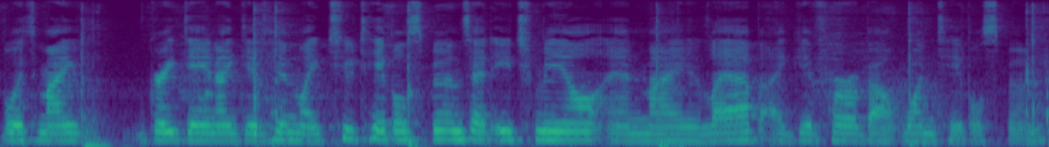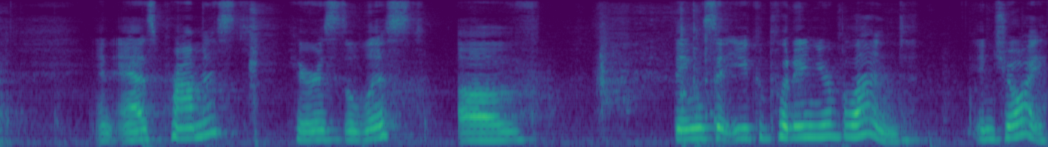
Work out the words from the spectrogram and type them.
with my Great Dane, I give him like two tablespoons at each meal, and my lab, I give her about one tablespoon. And as promised, here is the list of things that you can put in your blend. Enjoy.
